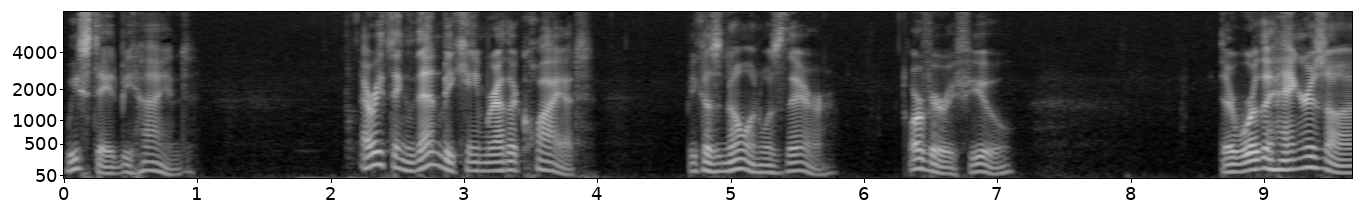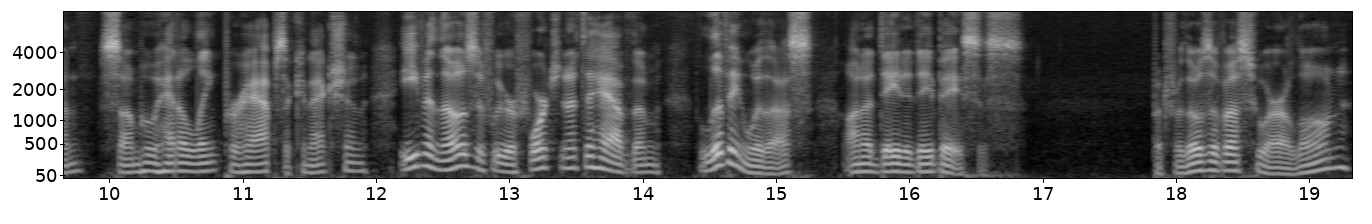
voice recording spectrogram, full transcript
We stayed behind. Everything then became rather quiet because no one was there, or very few. There were the hangers on, some who had a link, perhaps, a connection, even those, if we were fortunate to have them, living with us on a day to day basis. But for those of us who are alone,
